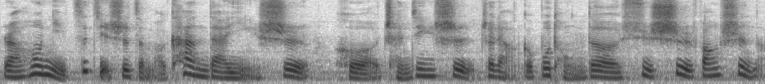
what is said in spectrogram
然后你自己是怎么看待影视和沉浸式这两个不同的叙事方式呢？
